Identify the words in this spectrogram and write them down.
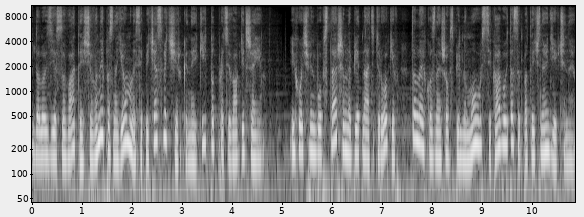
Вдалося з'ясувати, що вони познайомилися під час вечірки, на якій тот працював діджеєм. І хоч він був старшим на 15 років, та легко знайшов спільну мову з цікавою та симпатичною дівчиною.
